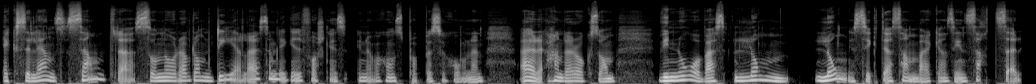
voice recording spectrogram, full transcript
excellenscentra. Så några av de delar som ligger i forsknings och innovationspropositionen är, handlar också om Vinnovas lång, långsiktiga samverkansinsatser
